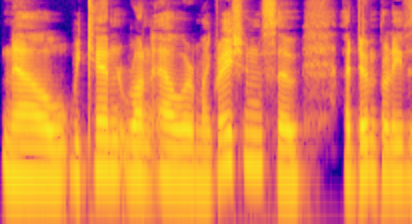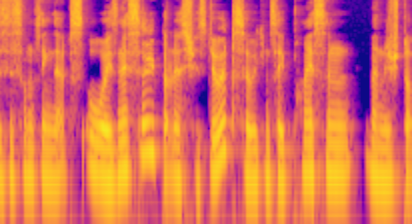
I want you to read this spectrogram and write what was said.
Now we can run our migration. So I don't believe this is something that's always necessary, but let's just do it. So we can say python manage.py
